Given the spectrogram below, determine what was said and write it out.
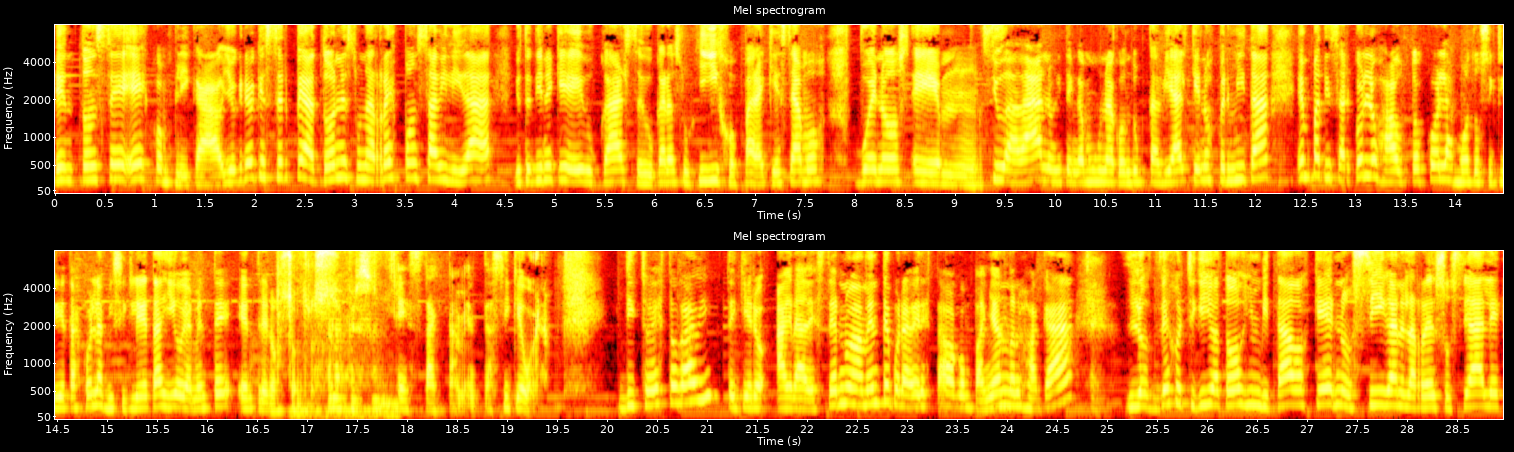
Entonces es complicado. Yo creo que ser peatón es una responsabilidad y usted tiene que educarse, educar a sus hijos para que seamos buenos eh, ciudadanos y tengamos una conducta vial que nos permita empatizar con los autos, con las motocicletas, con las bicicletas y obviamente entre nosotros. Con las personas. Exactamente. Así que bueno. Dicho esto, Gaby, te quiero agradecer nuevamente por haber estado acompañándonos acá. Los dejo, chiquillos, a todos invitados que nos sigan en las redes sociales,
